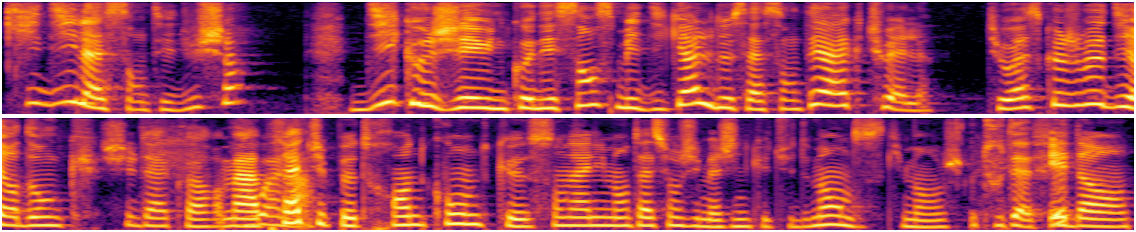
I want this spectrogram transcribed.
Qui dit la santé du chat dit que j'ai une connaissance médicale de sa santé actuelle. Tu vois ce que je veux dire Donc, je suis d'accord. Mais après, tu peux te rendre compte que son alimentation, j'imagine que tu demandes ce qu'il mange. Tout à fait. Et dans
